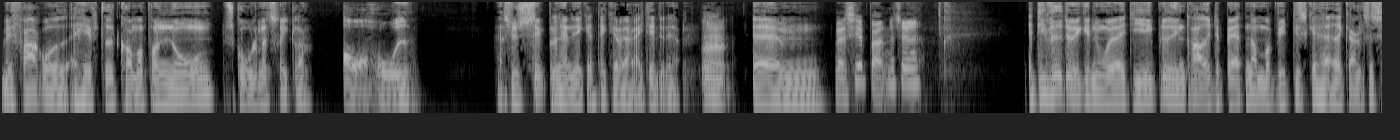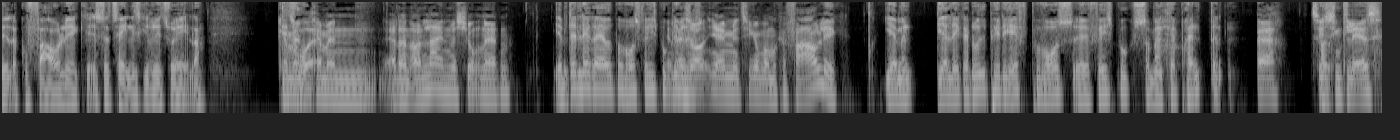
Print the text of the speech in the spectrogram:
ved frarådet af hæftet kommer på nogen skolematrikler overhovedet. Jeg synes simpelthen ikke, at det kan være rigtigt, det der. Mm. Øhm, Hvad siger børnene til det? Ja, de ved det jo ikke endnu. De er ikke blevet inddraget i debatten om, hvorvidt de skal have adgang til selv at kunne faglægge øh, sataniske ritualer. Kan man, jeg- kan man, er der en online version af den? Jamen, den lægger jeg ud på vores Facebook. Jamen, altså, jamen, jeg tænker, hvor man kan farvelægge. Jamen, jeg lægger den ud i pdf på vores øh, Facebook, så man kan printe den Ja, til Og- sin klasse.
